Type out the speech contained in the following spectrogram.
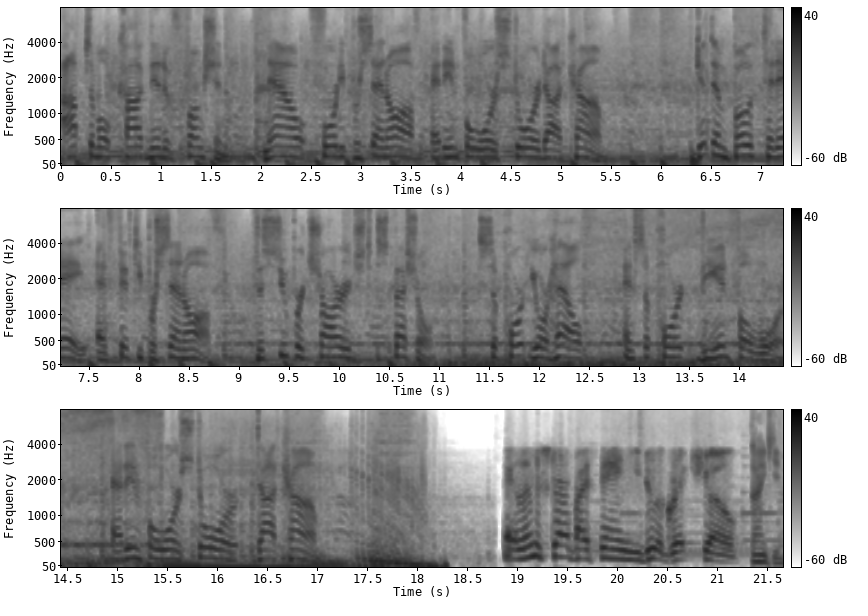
optimal cognitive function. Now 40% off at InfoWarsStore.com. Get them both today at 50% off. The supercharged special. Support your health and support the InfoWar at InfoWarsStore.com. Hey, let me start by saying you do a great show. Thank you.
